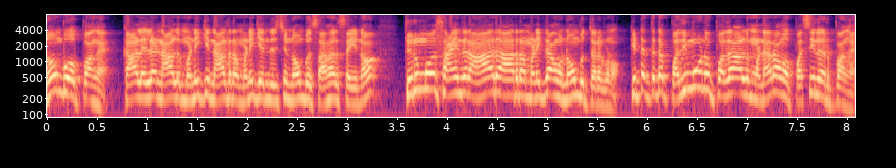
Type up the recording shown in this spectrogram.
நோன்பு வைப்பாங்க. காலையில் நாலு மணிக்கு நாலரை மணிக்கு எந்திரிச்சு நோன்பு சகர் செய்யணும். திரும்பவும் சாயந்தரம் ஆறு ஆறரை மணிக்கு தான் அவங்க நோன்பு திறக்கணும். கிட்டத்தட்ட பதிமூணு பதினாலு மணி நேரம் அவங்க பசியில் இருப்பாங்க.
